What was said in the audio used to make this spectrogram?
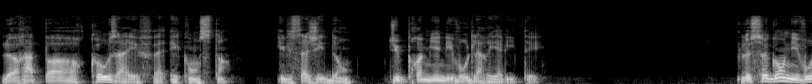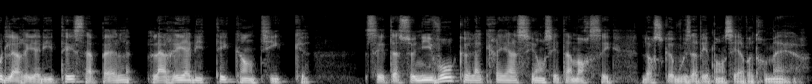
le rapport cause à effet est constant. Il s'agit donc du premier niveau de la réalité. Le second niveau de la réalité s'appelle la réalité quantique. C'est à ce niveau que la création s'est amorcée lorsque vous avez pensé à votre mère.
